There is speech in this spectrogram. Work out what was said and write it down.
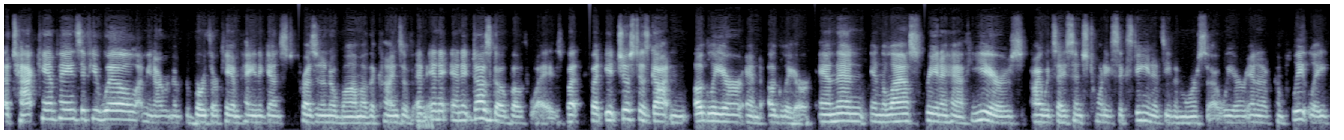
attack campaigns if you will. I mean i remember the birther campaign against president obama the kinds of and, and, it, and it does go both ways but but it just has gotten uglier and uglier. And then in the last three and a half years i would say since 2016 it's even more so. We are in a completely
